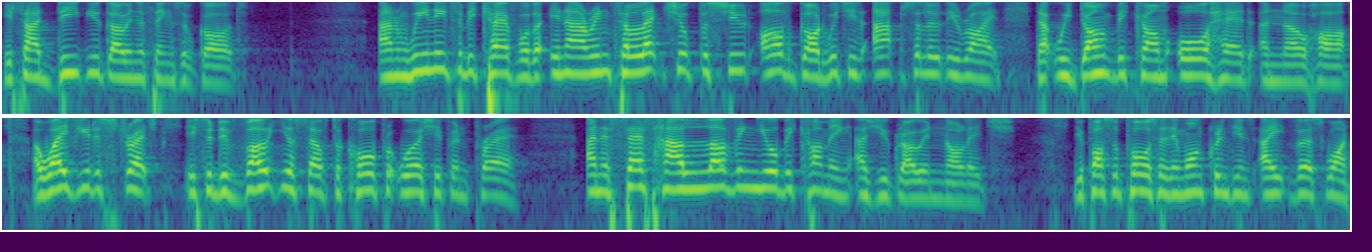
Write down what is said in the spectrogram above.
it's how deep you go in the things of God. And we need to be careful that in our intellectual pursuit of God, which is absolutely right, that we don't become all head and no heart. A way for you to stretch is to devote yourself to corporate worship and prayer and assess how loving you're becoming as you grow in knowledge. The Apostle Paul says in 1 Corinthians 8, verse 1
